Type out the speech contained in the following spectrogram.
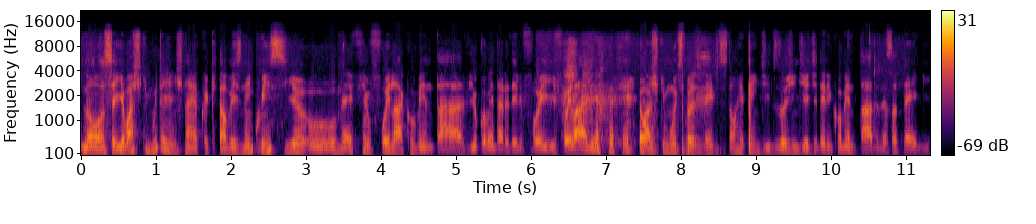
nossa, e eu acho que muita gente na época que talvez nem conhecia o, o Matthew foi lá comentar, viu o comentário dele foi, e foi lá, né? Eu acho que muitos brasileiros estão arrependidos hoje em dia de terem comentado nessa tag.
